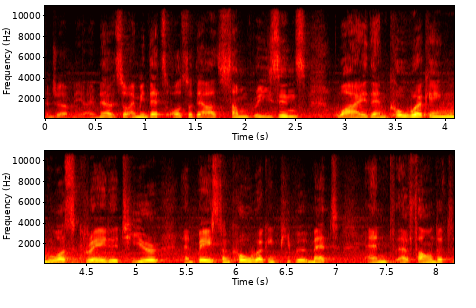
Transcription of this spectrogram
in Germany. I know. So, I mean, that's also, there are some reasons why then co-working was created here and based on co-working, people met and uh, founded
